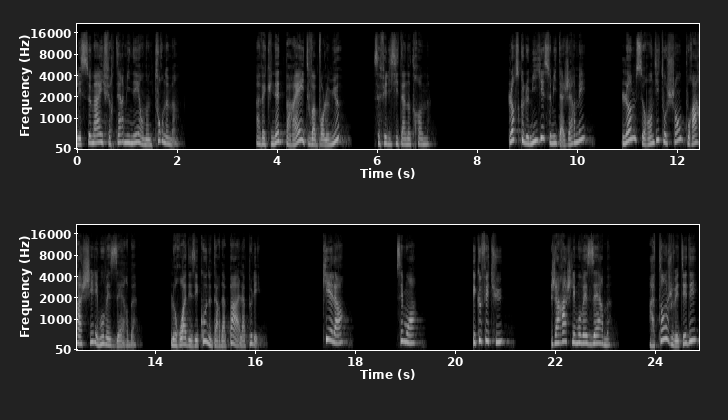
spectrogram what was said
Les semailles furent terminées en un tournement. Avec une aide pareille, tout va pour le mieux, se félicita notre homme. Lorsque le millet se mit à germer, l'homme se rendit au champ pour arracher les mauvaises herbes. Le roi des échos ne tarda pas à l'appeler. Qui est là? C'est moi. Et que fais-tu? J'arrache les mauvaises herbes. Attends, je vais t'aider.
